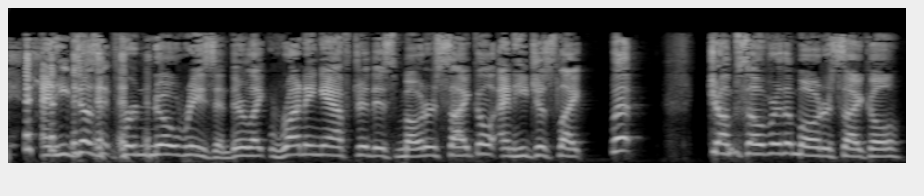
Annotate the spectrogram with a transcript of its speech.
and he does it for no reason. They're like running after this motorcycle and he just like, whoop, jumps over the motorcycle.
